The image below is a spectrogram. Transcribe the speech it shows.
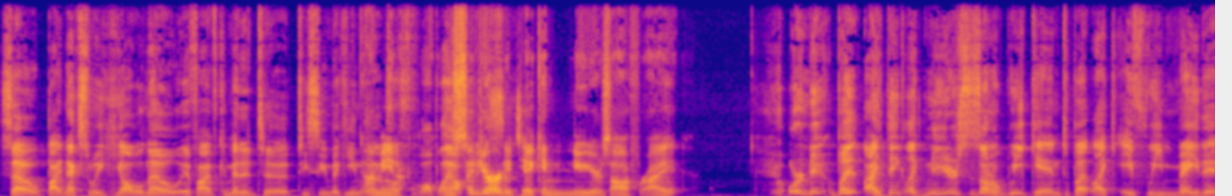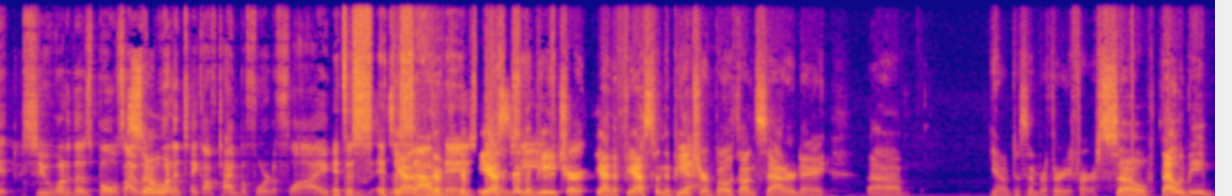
So by next week, y'all will know if I've committed to TCU making the I mean, college football playoff. you said you're already taking New Year's off, right? Or new, but I think like New Year's is on a weekend. But like if we made it to one of those bowls, I So- would want to take off time before to fly. It's a it's a yeah, Saturday. The, the Fiesta and the Peach are yeah, the Fiesta and the Peach Yeah. are both on Saturday, uh, you know, December thirty first. So that would be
